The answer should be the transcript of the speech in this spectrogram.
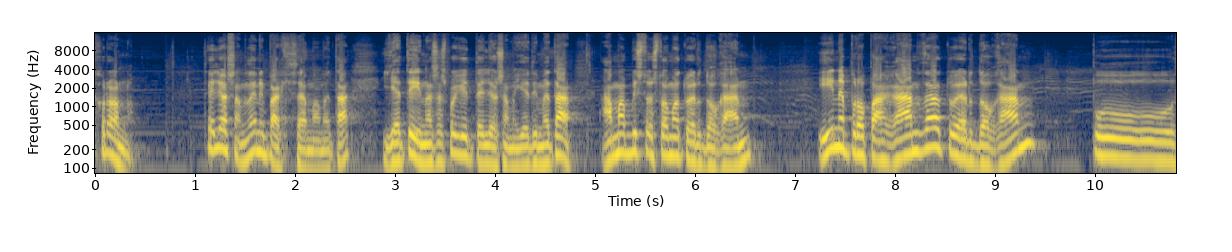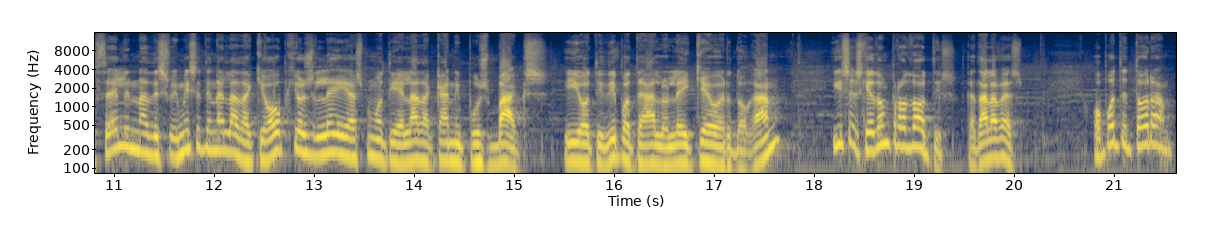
χρόνο. Τελειώσαμε, δεν υπάρχει θέμα μετά. Γιατί, να σας πω γιατί τελειώσαμε. Γιατί μετά, άμα μπει στο στόμα του Ερντογάν, είναι προπαγάνδα του Ερντογάν που θέλει να δυσφημίσει την Ελλάδα. Και όποιος λέει ας πούμε ότι η Ελλάδα κάνει pushbacks ή οτιδήποτε άλλο λέει και ο Ερντογάν, είσαι σχεδόν προδότης. Κατάλαβες; Οπότε τώρα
